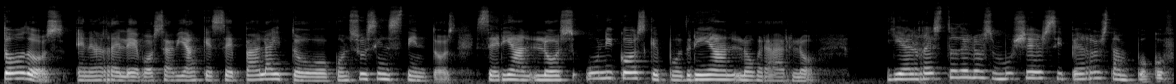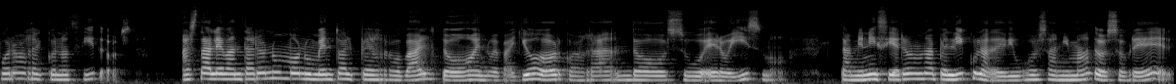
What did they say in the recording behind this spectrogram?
Todos en el relevo sabían que Sepala y Togo, con sus instintos, serían los únicos que podrían lograrlo. Y el resto de los mushers y perros tampoco fueron reconocidos. Hasta levantaron un monumento al perro Balto en Nueva York, honrando su heroísmo. También hicieron una película de dibujos animados sobre él.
